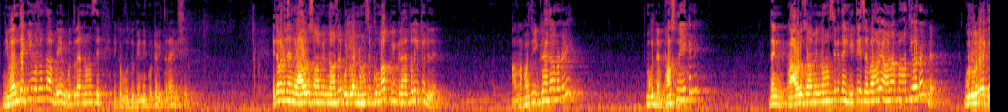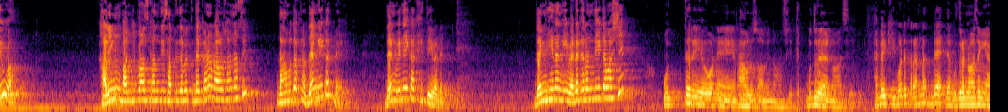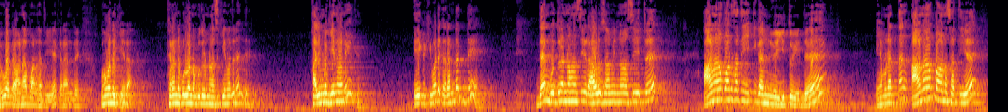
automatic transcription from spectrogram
නිවන් දැකීම සඳහා මේ බුදුරන් වහන්සේ එක බුදු කෙනෙකුට විතරයි විශේෂ. එතකොට දැන් රාහුල ස්වාමීන් වහන්සේ බුදුරන් වහන්සේ කුමක් විග්‍රහ කළ යුතුද දැන්? අනපසි විග්‍රහ කරනවද නෙවෙයි. මොකද දැන් ප්‍රශ්නේ ඒකනේ. දැන් රාහුල ස්වාමීන් වහන්සේගේ දැන් හිතේ ස්වභාවය ආනාපානසතිය වඩන්න. ගුරුවරයා කිව්වා. කලින් පංචීපාස්කන්ධي සත්‍ය දැක්කම රාහුල ස්වාමීන් වහන්සේ දහම දක්වනවා. දැන් ඒකත් බෑ. දැන් වෙන එකක් හිතේ වැඩ. දැන් එහෙනම් මේ වැඩ කරන දෙයට අවශ්‍ය උත්තරය ඕනේ රාහුල ස්වාමීන් වහන්සේට. බුදුරජාණන් වහන්සේ. හැබැයි කිව්වට කරන්නත් බෑ. දැන් බුදුරජාණන් වහන්සේගෙන් ඇහුවට ආනාපාන සතිය කරන්න කොහොමද කියලා කරන්න පුළුවන් නම් බුදුරජාණන් වහන්සේ කියනවද නැද්ද? කලින්ම කියනව නේද? ඒක කිව්වට කරන්නත් බෑ. දැන් බුදුරන් වහන්සේ රාහුල ස්වාමීන් වහන්සේට ආනාපාන සතිය ඉගන්විය යුතුයිද? එහෙම නැත්නම් ආනාපාන සතිය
